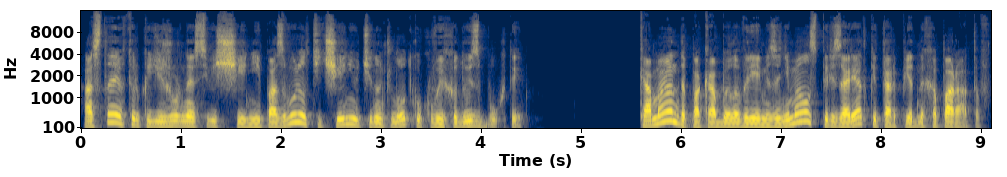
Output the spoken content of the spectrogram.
оставив только дежурное освещение и позволил течению тянуть лодку к выходу из бухты. Команда, пока было время, занималась перезарядкой торпедных аппаратов.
